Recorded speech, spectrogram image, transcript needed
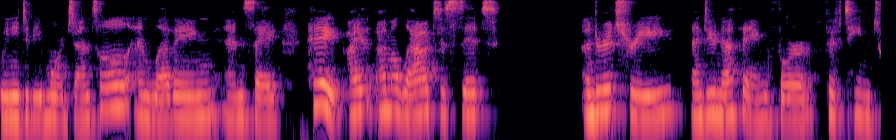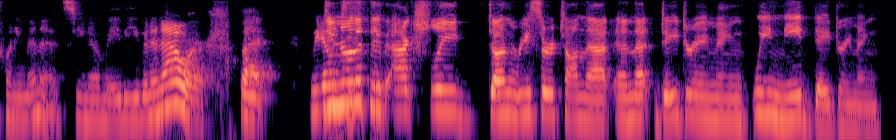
We need to be more gentle and loving and say, hey, I, I'm allowed to sit under a tree and do nothing for 15, 20 minutes, you know, maybe even an hour. But we do you know do- that they've actually done research on that and that daydreaming we need daydreaming.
